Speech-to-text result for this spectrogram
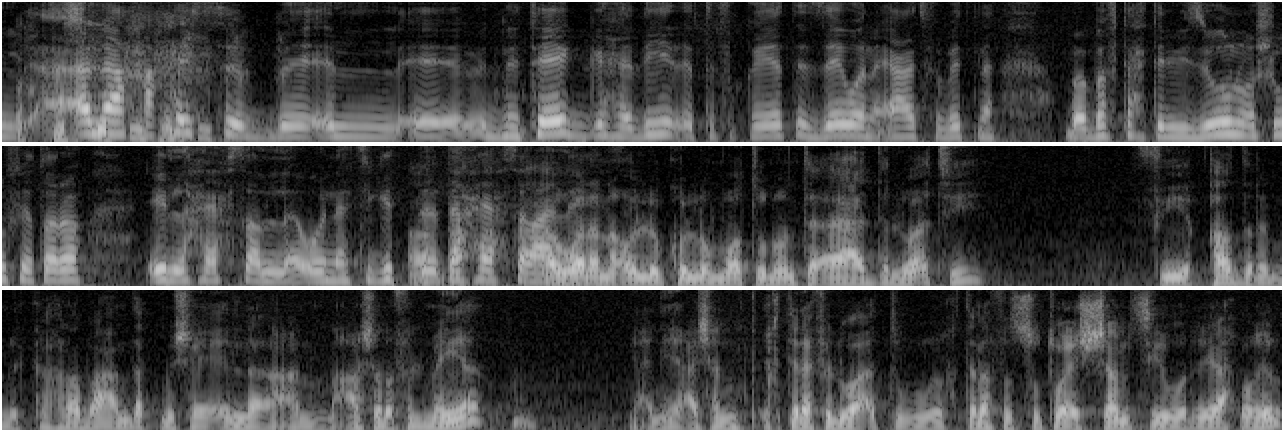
أنا هحس بالنتاج هذه الاتفاقيات إزاي وأنا قاعد في بيتنا. بفتح تلفزيون وأشوف يا ترى إيه اللي هيحصل ونتيجة ده, ده هيحصل على اولا أقول لكل مواطن وأنت قاعد دلوقتي في قدر من الكهرباء عندك مش هيقل عن 10% يعني عشان اختلاف الوقت واختلاف السطوع الشمسي والرياح وغيره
